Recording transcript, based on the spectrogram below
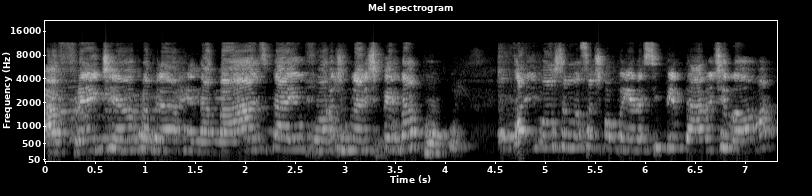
a Frente Ampla pela Renda Básica e o Fórum de Mulheres de Pernambuco. Aí mostra nossas companheiras se pintaram de lama.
